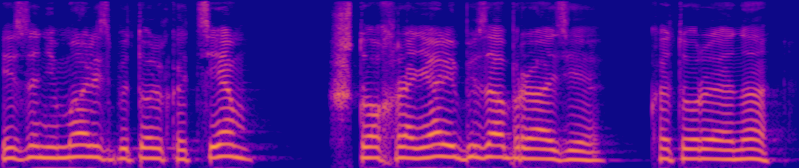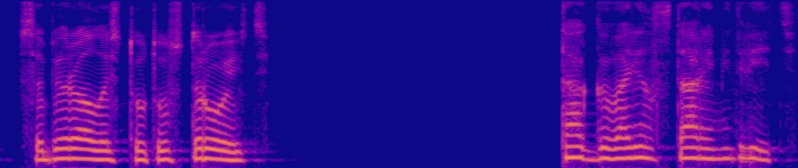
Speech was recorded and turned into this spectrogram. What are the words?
и занимались бы только тем, что охраняли безобразие, которое она собиралась тут устроить. Так говорил старый медведь.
